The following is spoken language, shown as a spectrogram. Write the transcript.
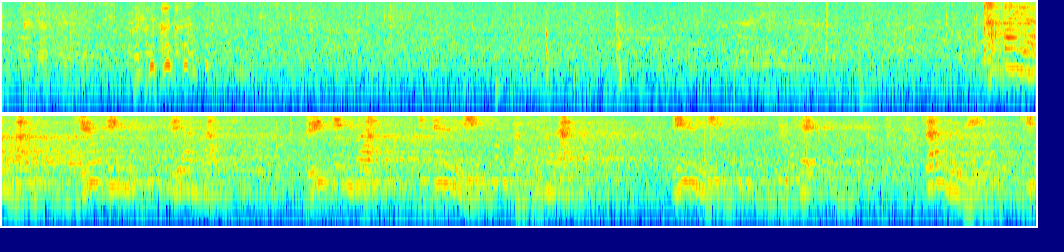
くれるや球審土山塁審は一塁芦原二塁武家三塁吉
